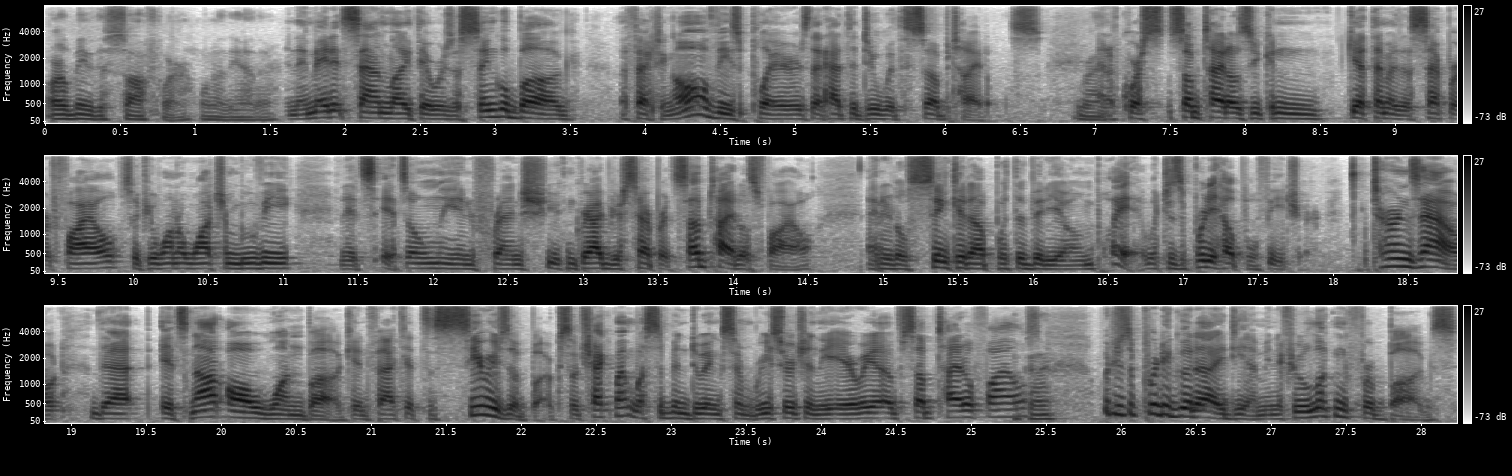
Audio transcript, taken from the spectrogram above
Or maybe the software, one or the other. And they made it sound like there was a single bug affecting all of these players that had to do with subtitles. Right. And of course, subtitles you can get them as a separate file. So if you want to watch a movie and it's it's only in French, you can grab your separate subtitles file and it'll sync it up with the video and play it, which is a pretty helpful feature. Turns out that it's not all one bug. In fact, it's a series of bugs. So Checkmate must have been doing some research in the area of subtitle files, Okay. which is a pretty good idea. I mean, if you're looking for bugs,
